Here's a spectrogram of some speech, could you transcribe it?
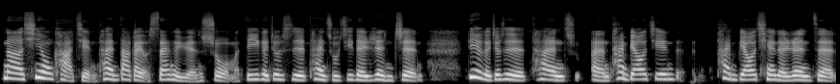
那信用卡减碳大概有三个元素嘛，第一个就是碳足迹的认证，第二个就是碳嗯碳标签的碳标签的认证，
